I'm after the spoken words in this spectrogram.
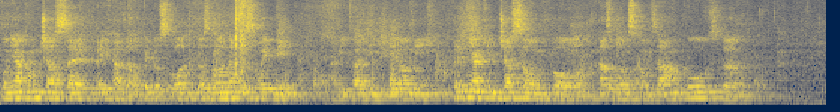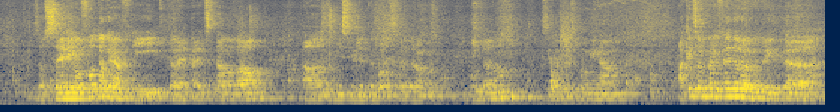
po nejakom čase prichádza opäť do, do svojimi výtvarnými dielami. Pred nejakým časom bol na Zvolenskom zámku s, so sériou fotografií, ktoré predstavoval. A myslím, že to bol s Fedorom Guldanom, si to spomínam. A keď som pri Fedorovi, uh,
